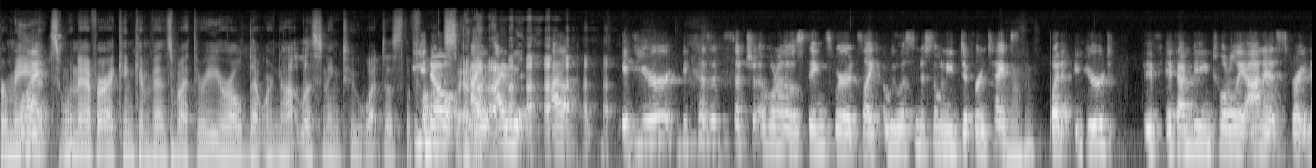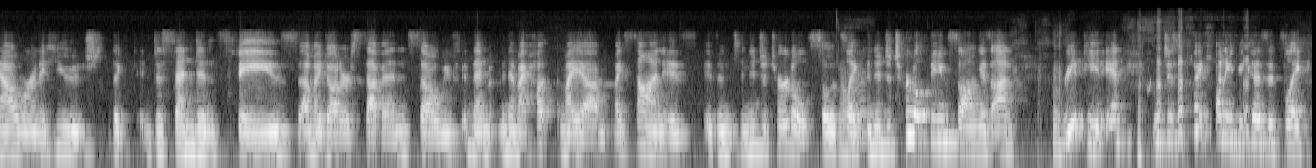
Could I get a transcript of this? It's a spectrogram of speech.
For me, What? it's whenever I can convince my three-year-old that we're not listening to "What Does the you know Say." I, I, I if you're because it's such a, one of those things where it's like we listen to so many different types Mhm. but you're if, if i'm being totally honest right now we're in a huge like descendants phase uh, my daughter's seven so we've and then and then my my um, my son is is into ninja turtles so it's All like right. the ninja turtle theme song is on repeat and which is quite funny because it's like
